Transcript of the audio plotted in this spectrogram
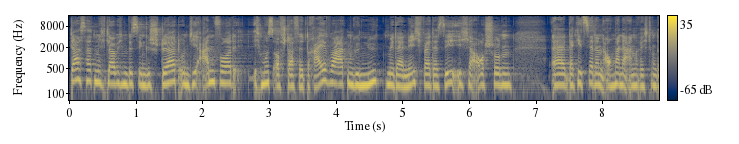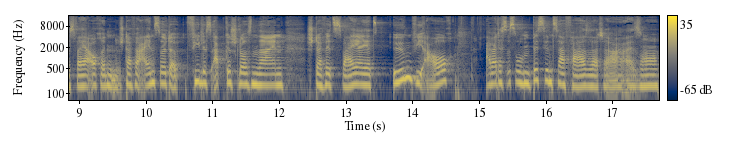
Das hat mich, glaube ich, ein bisschen gestört und die Antwort, ich muss auf Staffel 3 warten, genügt mir da nicht, weil da sehe ich ja auch schon, äh, da geht es ja dann auch mal in eine Anrichtung. Das war ja auch in Staffel 1 sollte vieles abgeschlossen sein, Staffel 2 ja jetzt irgendwie auch, aber das ist so ein bisschen zerfaserter. Also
